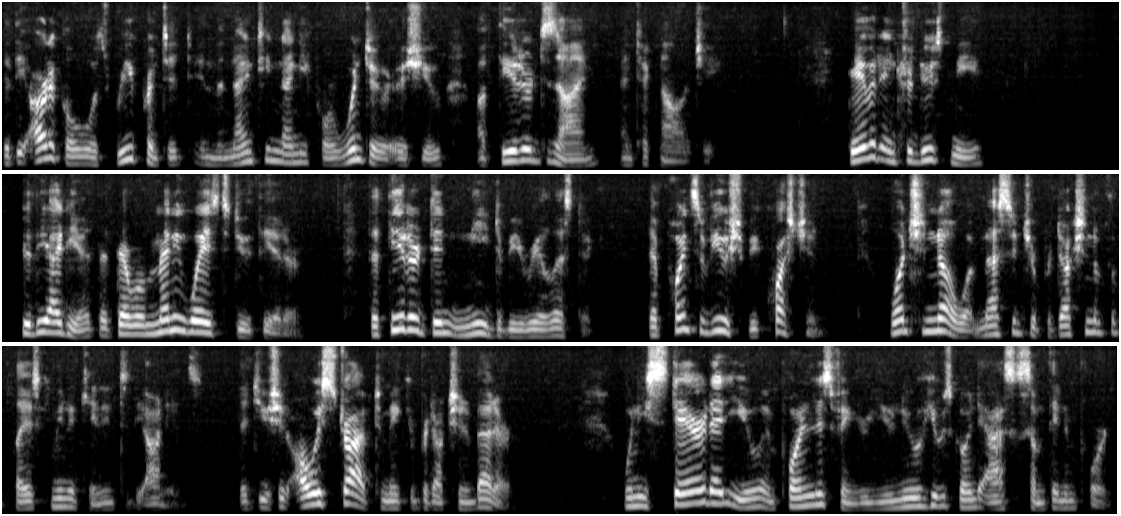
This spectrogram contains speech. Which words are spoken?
that the article was reprinted in the 1994 winter issue of Theater Design and Technology. David introduced me to the idea that there were many ways to do theater. The theater didn't need to be realistic, that points of view should be questioned, one should know what message your production of the play is communicating to the audience, that you should always strive to make your production better. When he stared at you and pointed his finger, you knew he was going to ask something important,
